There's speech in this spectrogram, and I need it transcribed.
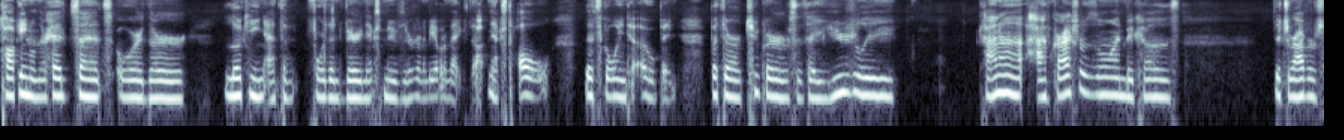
talking on their headsets or they're looking at the for the very next move they're going to be able to make the next hole that's going to open. But there are two curves that they usually kind of have crashes on because the drivers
